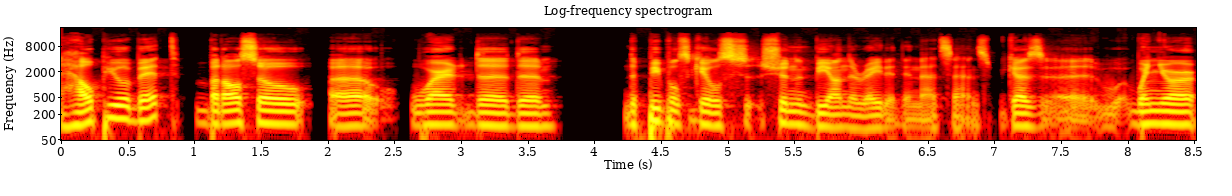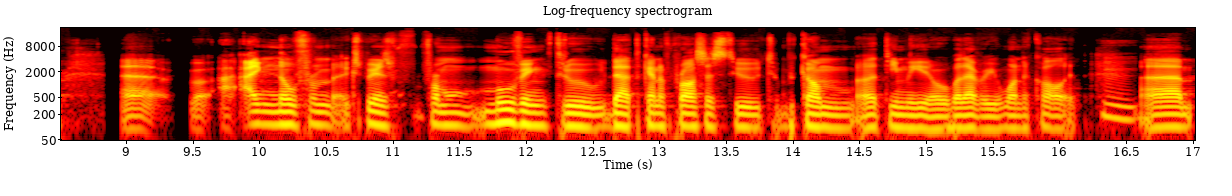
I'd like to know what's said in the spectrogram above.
help you a bit, but also uh, where the the the people skills shouldn't be underrated in that sense because uh, w- when you're uh, I know from experience from moving through that kind of process to to become a team leader or whatever you want to call it. Hmm. Um,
